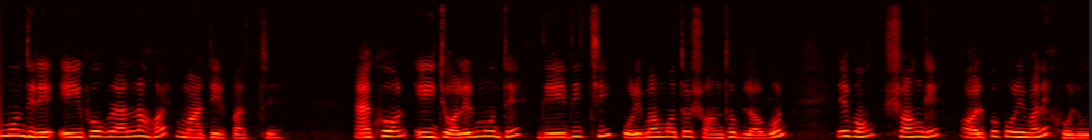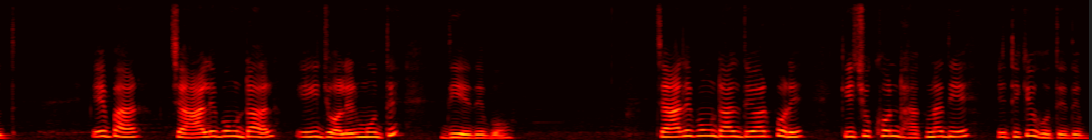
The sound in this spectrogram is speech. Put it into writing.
মন্দিরে এই ভোগ রান্না হয় মাটির পাত্রে। এখন এই জলের মধ্যে দিয়ে দিচ্ছি পরিমাণ মতো সন্ধব লবণ এবং সঙ্গে অল্প পরিমাণে হলুদ। এবার চাল এবং ডাল এই জলের মধ্যে দিয়ে দেব। চাল এবং ডাল দেওয়ার পরে কিছুক্ষণ ঢাকনা দিয়ে এটিকে হতে দেব,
